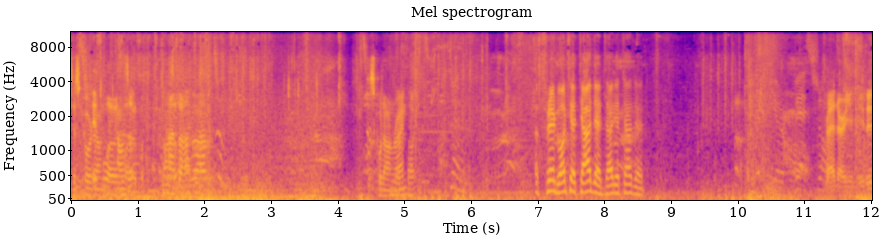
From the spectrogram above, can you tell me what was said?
Just go down. low, it's low, Hanzo. it's low. Hanzo, Hanzo, Hanzo. Discord on Ryan. Uh, Fred, what's your charger? Zarya charger. Your best. Fred, are you muted?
